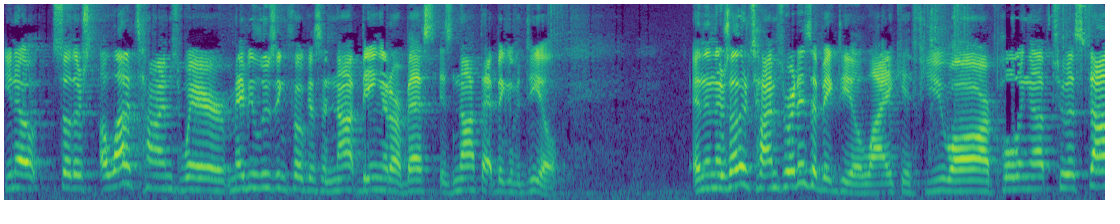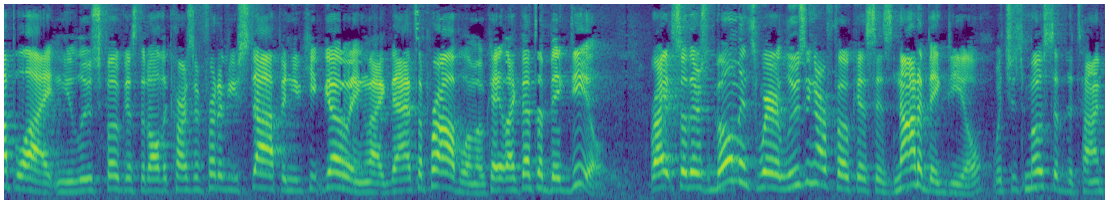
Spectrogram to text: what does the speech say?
you know, so there's a lot of times where maybe losing focus and not being at our best is not that big of a deal. And then there's other times where it is a big deal, like if you are pulling up to a stoplight and you lose focus that all the cars in front of you stop and you keep going, like that's a problem, okay? Like that's a big deal right? So there's moments where losing our focus is not a big deal, which is most of the time,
